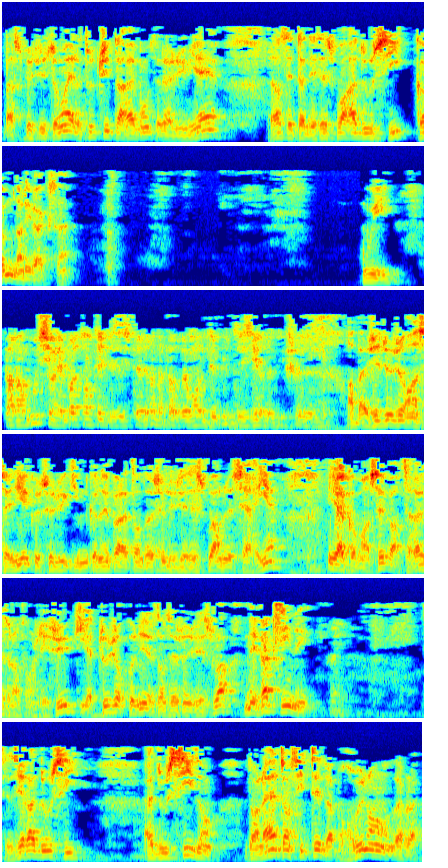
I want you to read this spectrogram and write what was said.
Parce que justement, elle a tout de suite la réponse et la lumière. Alors c'est un désespoir adouci, comme dans les vaccins. Oui. Par un bout, si on n'est pas tenté de désespérer, on n'a pas vraiment le, désir de quelque chose. Ah ben, j'ai toujours enseigné que celui qui ne connaît pas la tentation du désespoir ne sait rien, et à commencer par Thérèse de l'Enfant Jésus, qui a toujours connu la tentation du désespoir, mais vaccinée, Oui. c'est-à-dire adoucie. Adoucie dans, dans l'intensité de la brûlante, la,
